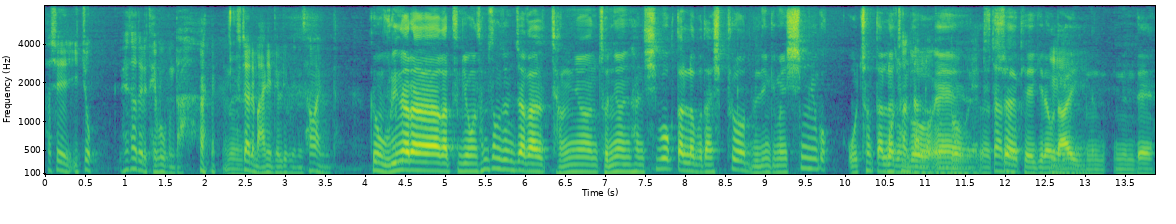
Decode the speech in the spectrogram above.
사실 이쪽 회사들이 대부분 다 네. 투자를 많이 늘리고 있는 상황입니다. 그럼 우리나라 같은 경우는 삼성전자가 작년 전년 한 15억 달러보다 한 10% 늘린 규모는 16억 5천 달러 5천 정도 정도의 예, 투자를- 투자 계획이라고 예. 나와 있는, 있는데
